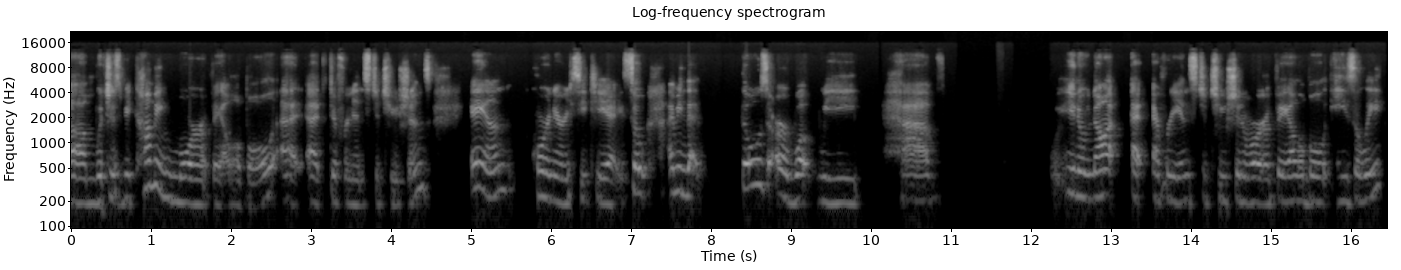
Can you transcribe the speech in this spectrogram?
um, which is becoming more available at, at different institutions, and coronary CTA. So, I mean, that those are what we have you know not at every institution or available easily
